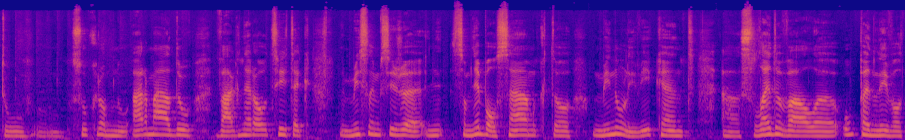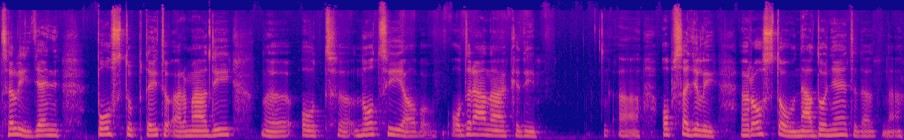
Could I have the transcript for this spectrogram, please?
tú súkromnú armádu Wagnerovci, tak myslím si, že som nebol sám, kto minulý víkend sledoval úpenlivo celý deň postup tejto armády E, od noci alebo od rána, kedy obsadili Rostov na Done, teda na,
